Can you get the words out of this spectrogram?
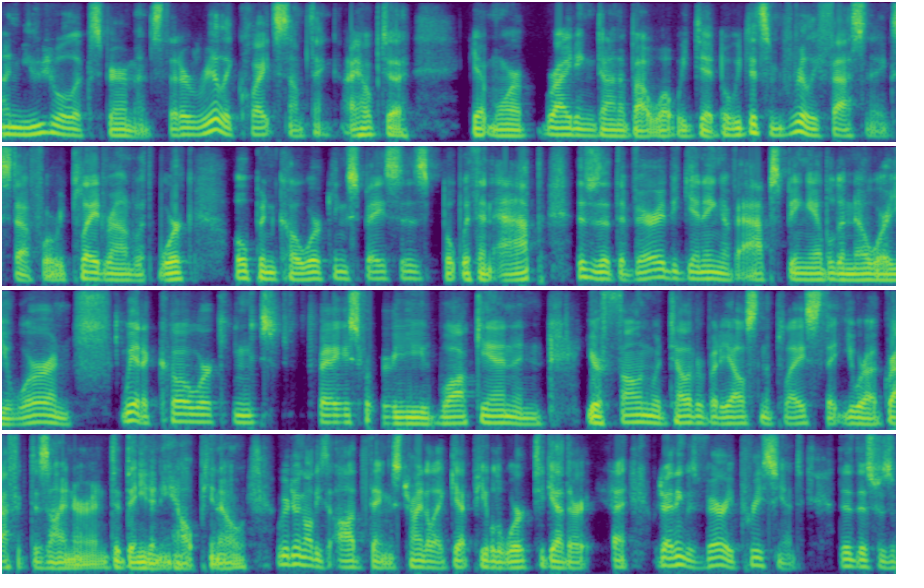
unusual experiments that are really quite something. I hope to get more writing done about what we did, but we did some really fascinating stuff where we played around with work, open co-working spaces, but with an app. This was at the very beginning of apps being able to know where you were. And we had a co-working space where you'd walk in and your phone would tell everybody else in the place that you were a graphic designer and did they need any help? You know, we were doing all these odd things, trying to like get people to work together, uh, which I think was very prescient. This was,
